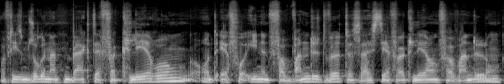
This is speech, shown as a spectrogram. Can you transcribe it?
auf diesem sogenannten Berg der Verklärung und er vor ihnen verwandelt wird, das heißt der Verklärung, Verwandlung.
